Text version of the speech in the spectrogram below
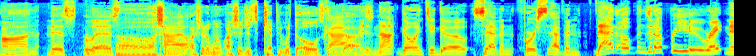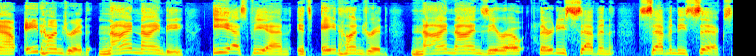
on this list. Oh, I should. Kyle- I should have went. I should just kept it with the old school Kyle guys. is not going to go seven for seven. That opens it up for you right now. 800 990 ESPN. It's 800 990 3776.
